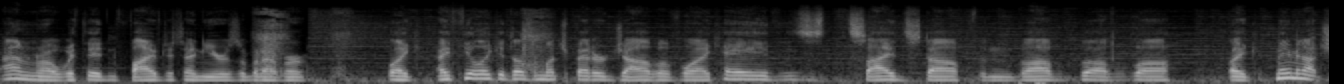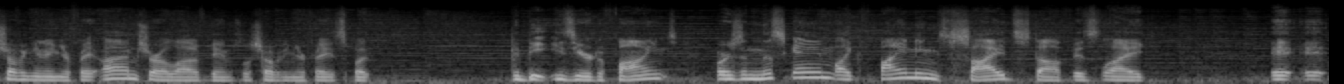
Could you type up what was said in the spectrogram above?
i don't know within five to ten years or whatever like i feel like it does a much better job of like hey this is side stuff and blah blah blah blah. Like maybe not shoving it in your face. I'm sure a lot of games will shove it in your face but it'd be easier to find. Whereas in this game like finding side stuff is like it, it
